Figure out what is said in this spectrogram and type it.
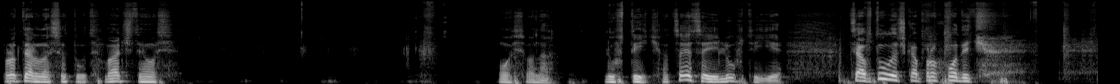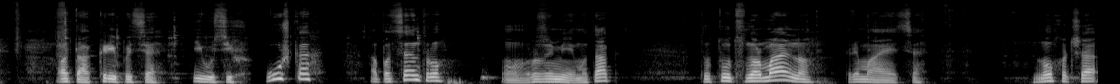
протерлася тут. Бачите, ось. Ось вона. Люфтить. Оце це і люфт є. Ця втулочка проходить отак, кріпиться і в усіх вушках, а по центру, о, розуміємо, так? То тут нормально тримається. Ну, хоча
